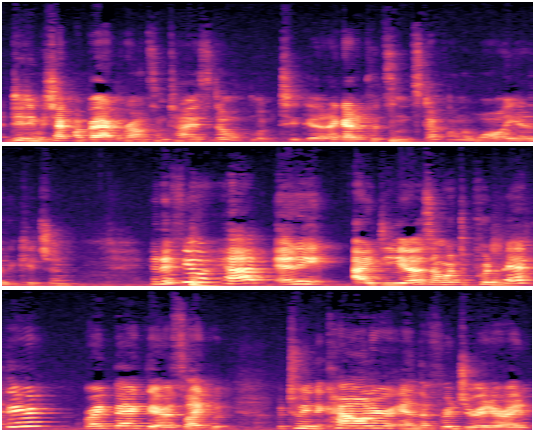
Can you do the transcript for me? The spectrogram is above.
I didn't even check my background sometimes. don't look too good. I got to put some stuff on the wall yet in the kitchen. And if you have any ideas on what to put back there, right back there. It's like between the counter and the refrigerator. I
